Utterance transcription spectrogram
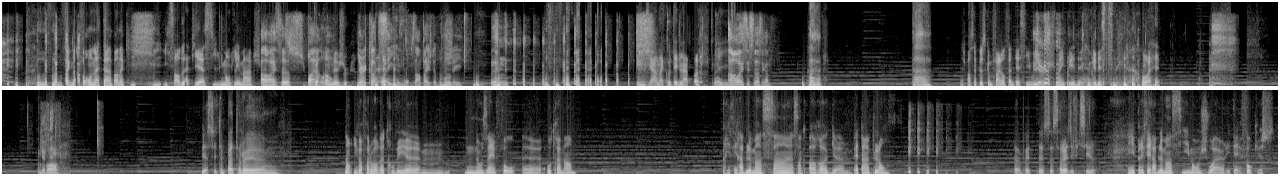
Fait que dans le fond, on attend pendant qu'il il- il sort de la pièce, il monte les marches. Ah ouais, ça, super on peut reprendre long. le jeu. Il y a un cutscene qui vous empêche de bouger. Il jamme à côté de la porte. là, il- Ah ouais, c'est ça, c'est comme... Ah. Ah. Je pensais plus comme Final Fantasy où il y a un chemin prédé- prédestiné. Ouais. Que bon. Bien, c'était pas très. euh, Non, il va falloir trouver euh, nos infos euh, autrement. Préférablement sans, sans qu'Orog euh, pète un plomb. ça, va être, ça sera difficile. Et préférablement si mon joueur était focus.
